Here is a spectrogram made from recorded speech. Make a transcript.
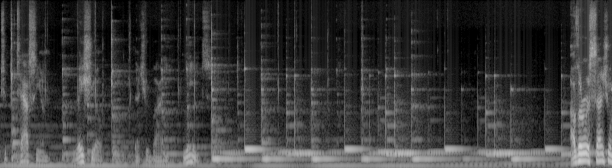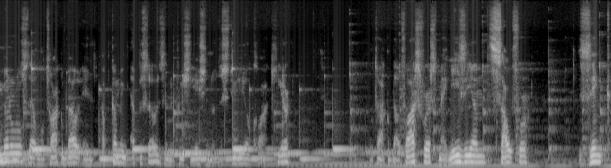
to potassium ratio that your body needs. Other essential minerals that we'll talk about in upcoming episodes in appreciation of the studio clock here. We'll talk about phosphorus, magnesium, sulfur, zinc,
